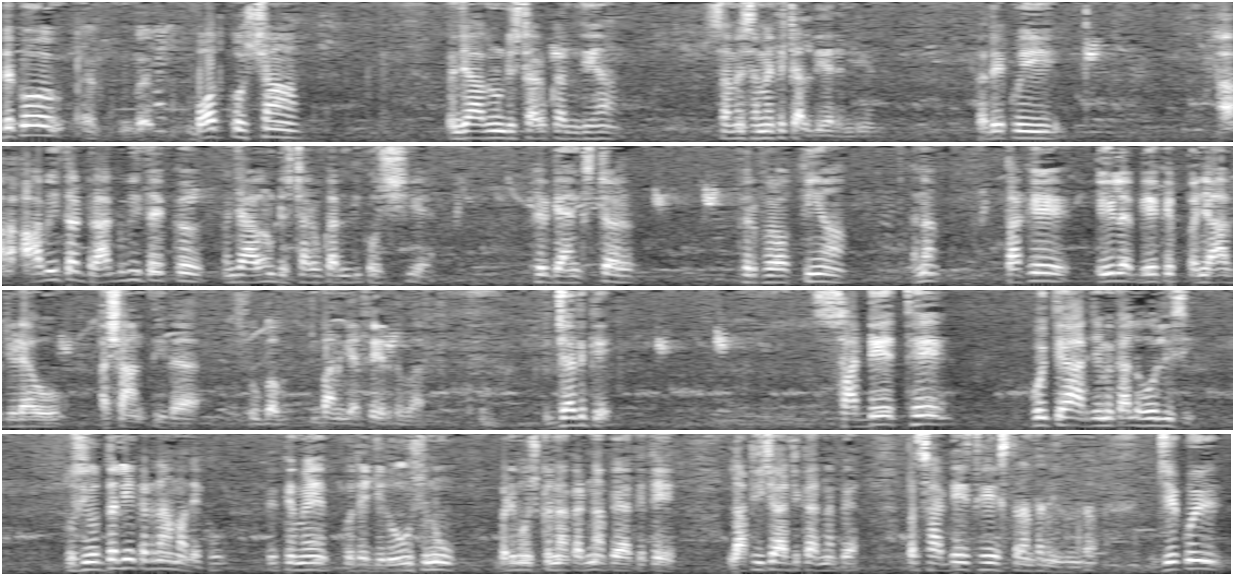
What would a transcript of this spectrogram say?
ਦੇਖੋ, ਬਹੁਤ ਕੋਸ਼ਿਸ਼ਾਂ ਪੰਜਾਬ ਨੂੰ ਡਿਸਟਰਬ ਕਰਨ ਦੀਆਂ ਸਮੇਂ-ਸਮੇਂ ਤੇ ਚੱਲਦੀਆਂ ਰਹਿੰਦੀਆਂ। ਕਦੇ ਕੋਈ, ਆ ਵੀ ਤਾਂ ਡਰੱਗ ਵੀ ਤਾਂ ਇੱਕ ਪੰਜਾਬ ਨੂੰ ਡਿਸਟਰਬ ਕਰਨ ਦੀ ਕੋਸ਼ਿਸ਼ ਹੀ ਹੈ। ਫਿਰ ਗੈਂਗਸਟਰ ਫਿਰ ਫਰੌਤੀਆਂ, ਹੈਨਾ? ਤਾਂ ਕਿ ਇਹ ਲੱਗੇ ਕਿ ਪੰਜਾਬ ਜਿਹੜਾ ਉਹ ਅਸ਼ਾਂਤੀ ਦਾ ਸੂਬਾ ਬਣ ਗਿਆ ਫੇਰ ਦੁਬਾਰਾ। ਜਦ ਕਿ ਸਾਡੇ ਇੱਥੇ ਕੋਈ ਤਿਉਹਾਰ, ਜਿਵੇਂ ਕੱਲ ਹੋਲੀ ਸੀ ਤੁਸੀਂ ਉਧਰਲੀਆਂ ਘਟਨਾਵਾਂ ਦੇਖੋ ਕਿ ਕਿਵੇਂ ਕਿਤੇ ਜਲੂਸ ਨੂੰ ਬੜੀ ਮੁਸ਼ਕਲ ਨਾਲ ਕੱਢਣਾ ਪਿਆ, ਕਿਤੇ ਲਾਠੀ ਚਾਰਜ ਕਰਨਾ ਪਿਆ, ਪਰ ਸਾਡੇ ਇੱਥੇ ਇਸ ਤਰ੍ਹਾਂ ਦਾ ਨਹੀਂ ਹੁੰਦਾ। ਜੇ ਕੋਈ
